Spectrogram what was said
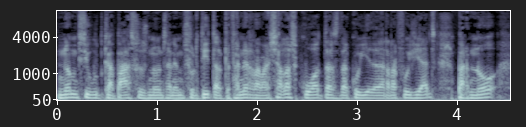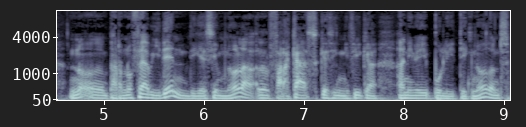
no hem sigut capaços, no ens n'hem sortit, el que fan és rebaixar les quotes d'acollida de refugiats per no, no, per no fer evident, diguéssim, no, la, el fracàs que significa a nivell polític. No? Doncs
